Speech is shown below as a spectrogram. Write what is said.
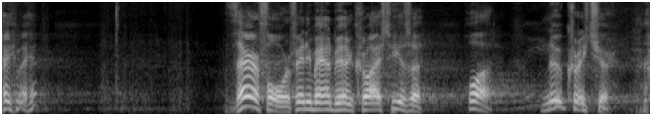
Amen. Therefore, if any man be in Christ, he is a what? New creature.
